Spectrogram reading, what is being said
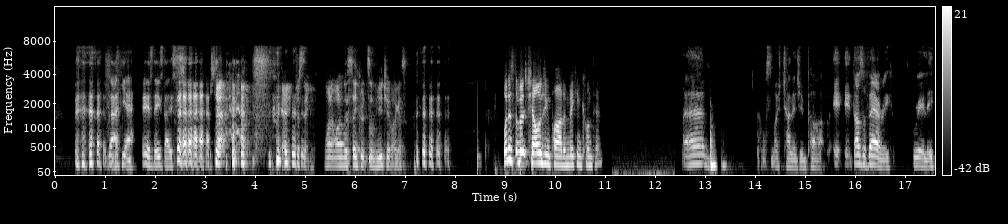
that, yeah, it is these days. Yeah. okay, interesting. One one of the secrets of YouTube, I guess. What is the most challenging part of making content? um, what's the most challenging part? It, it does vary, really.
